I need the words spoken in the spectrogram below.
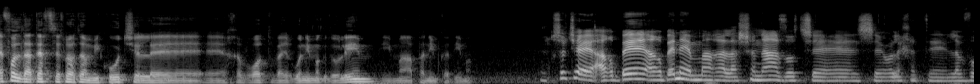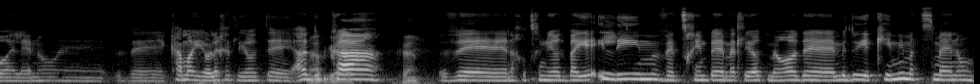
איפה לדעתך צריך להיות המיקוד של אה, אה, חברות והארגונים הגדולים עם הפנים קדימה? אני חושבת שהרבה הרבה נאמר על השנה הזאת ש, שהולכת אה, לבוא אלינו, אה, וכמה היא הולכת להיות אה, אדוקה, כן. ואנחנו צריכים להיות בה יעילים, וצריכים באמת להיות מאוד אה, מדויקים עם עצמנו.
